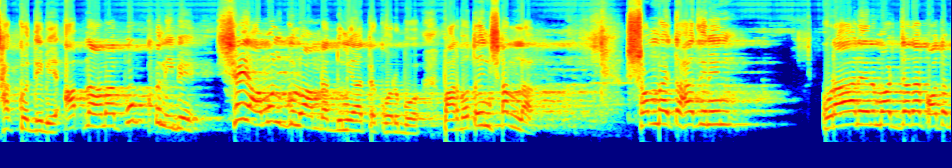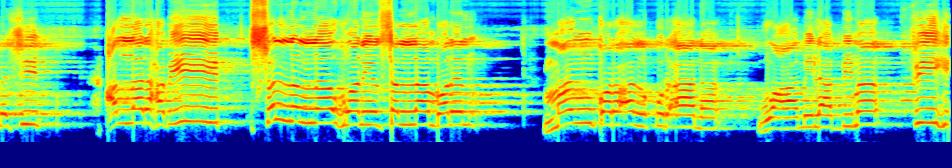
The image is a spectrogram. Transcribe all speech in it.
সাক্ষ্য দিবে, আপনার আমার পক্ষ নিবে, সেই আমলগুলো আমরা দুনিয়াতে করব। পারব তো ইনশাল্লাহ? সম্মানিত হাজিরিন, কোরআনের মর্যাদা কত বেশি? আল্লাহর হাবিব সাল্লাল্লাহু সাল্লাম বলেন, মান কর আল কুরআনা ওয়া আমিলা বিমা ফিহি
